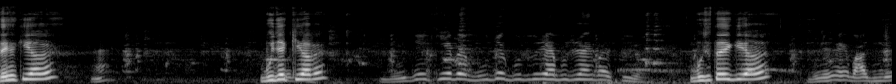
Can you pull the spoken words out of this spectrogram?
দেখে কি হবে হ্যাঁ বুঝে কি হবে বুঝে কি হবে বুঝে গুজগুজে বুঝে একবার কি হবে বুঝতে কি হবে বুঝে দেখে বাল ঝুড়ে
